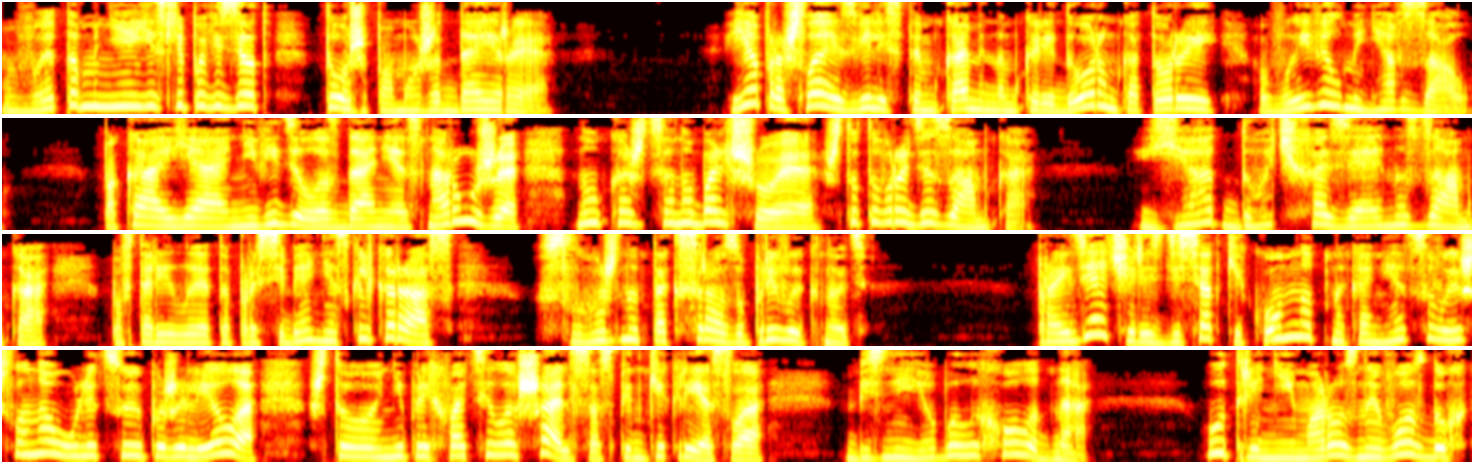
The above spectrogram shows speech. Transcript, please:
В этом мне, если повезет, тоже поможет Дайре. Я прошла извилистым каменным коридором, который вывел меня в зал. Пока я не видела здание снаружи, но, кажется, оно большое, что-то вроде замка. «Я дочь хозяина замка», — повторила это про себя несколько раз. Сложно так сразу привыкнуть. Пройдя через десятки комнат, наконец вышла на улицу и пожалела, что не прихватила шаль со спинки кресла. Без нее было холодно. Утренний морозный воздух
